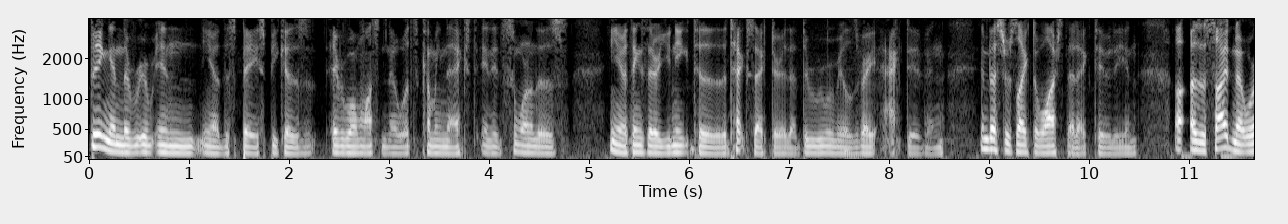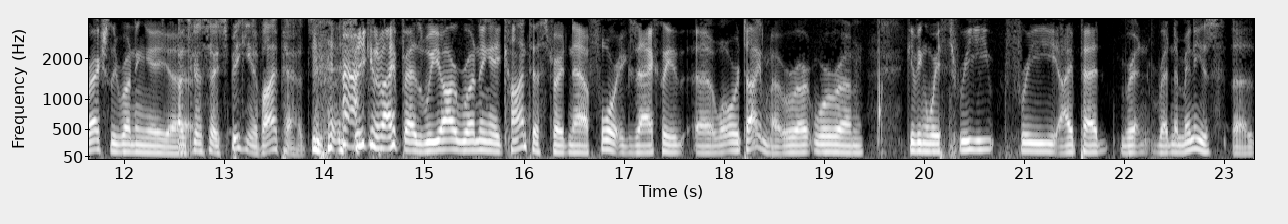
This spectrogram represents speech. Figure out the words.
thing in the in you know the space because everyone wants to know what's coming next, and it's one of those you know things that are unique to the tech sector that the rumor mill is very active and investors like to watch that activity. And uh, as a side note, we're actually running a. Uh, I was going to say, speaking of iPads, speaking of iPads, we are running a contest right now for exactly uh, what we're talking about. We're we're um, giving away three free iPad Retina Minis uh,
